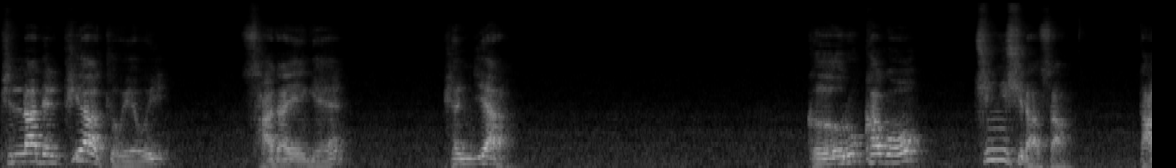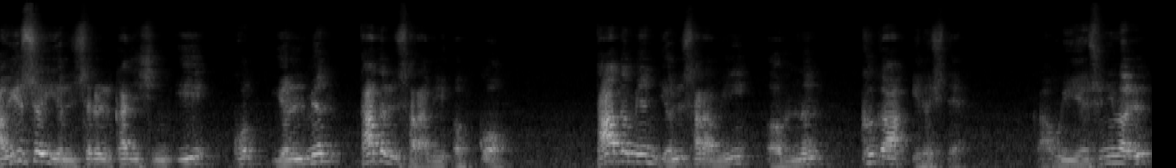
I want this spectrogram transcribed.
필라델피아 교회의 사자에게 편지하라. 거룩하고 진실하사 다윗의 열쇠를 가지신 이 곧 열면 닫을 사람이 없고 닫으면 열 사람이 없는 그가 이르시되 그러니까 우리 예수님을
